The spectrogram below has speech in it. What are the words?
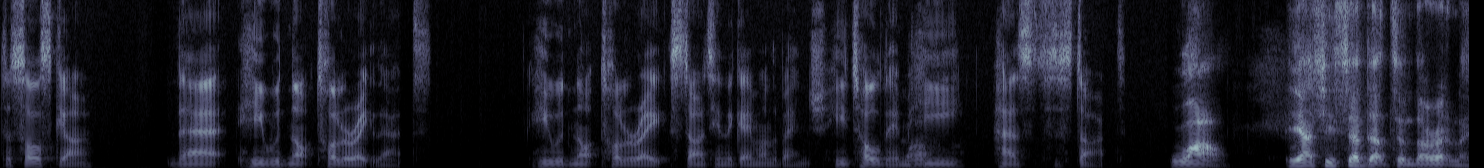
to Solskjaer that he would not tolerate that. He would not tolerate starting the game on the bench. He told him wow. he has to start. Wow. He actually said that to him directly.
